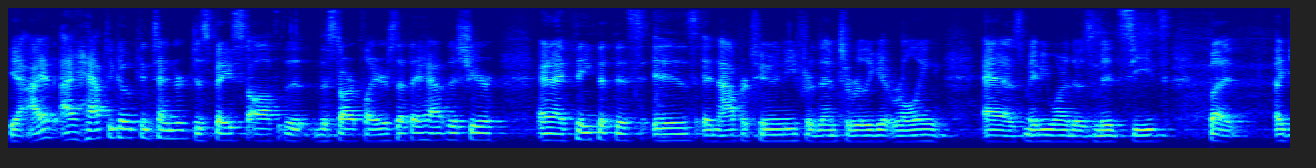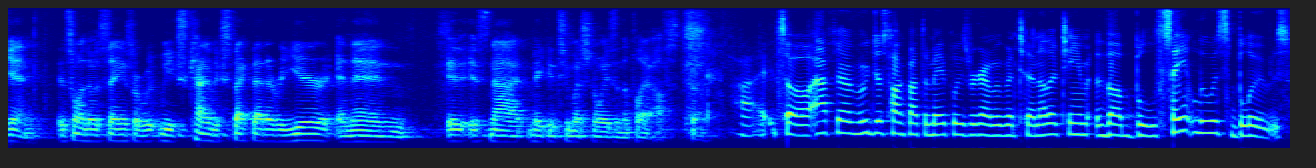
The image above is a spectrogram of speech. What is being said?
Yeah, I I have to go contender just based off the the star players that they have this year, and I think that this is an opportunity for them to really get rolling as maybe one of those mid seeds, but. Again, it's one of those things where we, we kind of expect that every year, and then it, it's not making too much noise in the playoffs. So. All right. So after we just talked about the Maple Leafs, we're going to move into another team, the St. Louis Blues.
